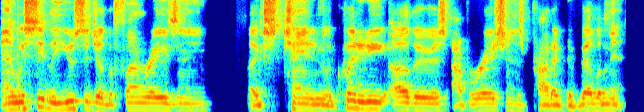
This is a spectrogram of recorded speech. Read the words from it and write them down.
And we see the usage of the fundraising, exchanging liquidity, others, operations, product development.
